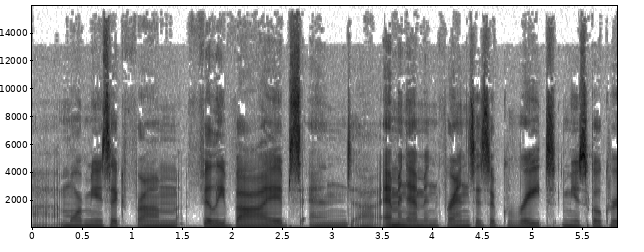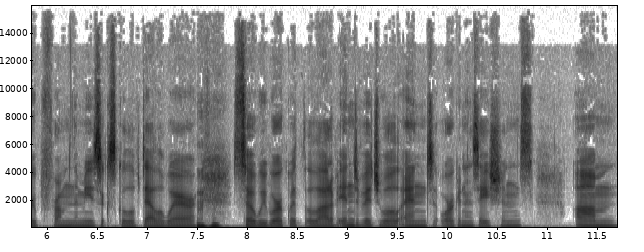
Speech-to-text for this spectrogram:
uh, more music from Philly Vibes and uh, Eminem and Friends is a great musical group from the Music School of Delaware. Mm-hmm. So we work with a lot of individual and organizations. Um,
